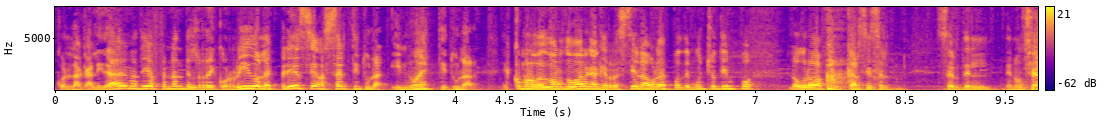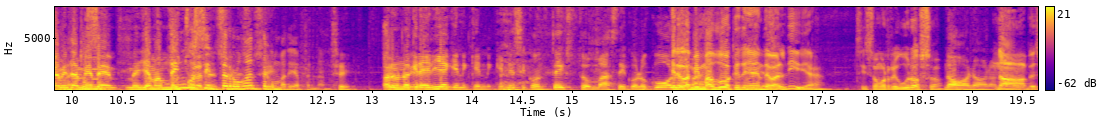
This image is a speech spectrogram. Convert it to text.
con la calidad de Matías Fernández, el recorrido, la experiencia, va a ser titular, y no es titular. Es como lo de Eduardo Vargas, que recién ahora, después de mucho tiempo, logró afincarse y ser, ser del, del once Sí, a mí también me- Entonces, me llama tengo mucho la ese atención interrogante sí. con Matías Fernández. Sí. Ahora uno creería que, en- que en- que en ese contexto más de Colo Colo. Era la misma duda que tenían de Valdivia, ¿eh? Si somos rigurosos. No, no, no. No, pues,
